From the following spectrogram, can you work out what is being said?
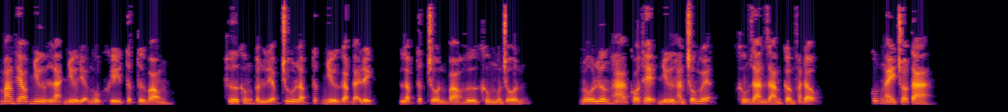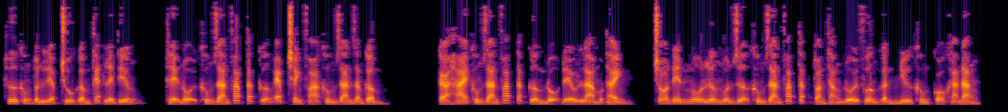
mang theo như là như địa ngục khí tức tử vong. Hư không tuần liệp chu lập tức như gặp đại địch, lập tức trốn vào hư không muốn trốn. Nô lương ha có thể như hắn chỗ nguyện, không gian giam cầm phát động. Cúc ngay cho ta. Hư không tuần liệp chu gầm thét lên tiếng thể nội không gian pháp tắc cưỡng ép tránh phá không gian giam cầm. Cả hai không gian pháp tắc cường độ đều là một thành cho nên ngô lương muốn dựa không gian pháp tắc toàn thắng đối phương gần như không có khả năng.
